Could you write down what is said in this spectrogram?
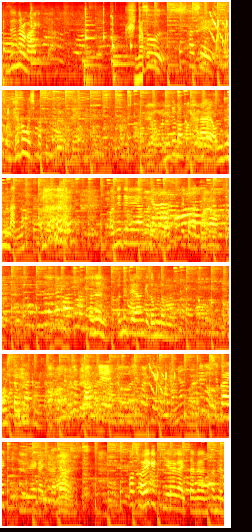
눈으로 말하겠어요. 그냥 또 사실 좀 해보고 싶었었어요. 근데 언니들만큼 잘할 엄두는 안 났어요. 언니들이 한게더 멋있을 것 같아서 저는 언니들이 한게 너무너무 멋있다고 생각합니다. 다음 주에 또 휴가할 기회가 있다면? 휴가할 기회가 있다면 어 저에게 기회가 있다면 저는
